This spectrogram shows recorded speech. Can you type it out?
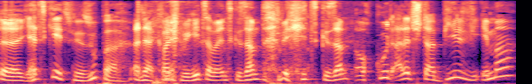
Äh, jetzt geht's mir super. Äh, na Quatsch, mir geht's aber insgesamt, mir geht's insgesamt auch gut, alles stabil wie immer.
